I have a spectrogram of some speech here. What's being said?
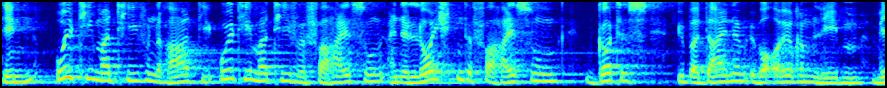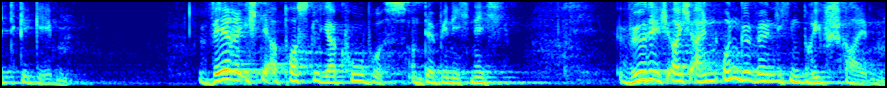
den ultimativen Rat, die ultimative Verheißung, eine leuchtende Verheißung Gottes über deinem, über eurem Leben mitgegeben. Wäre ich der Apostel Jakobus, und der bin ich nicht, würde ich euch einen ungewöhnlichen Brief schreiben.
